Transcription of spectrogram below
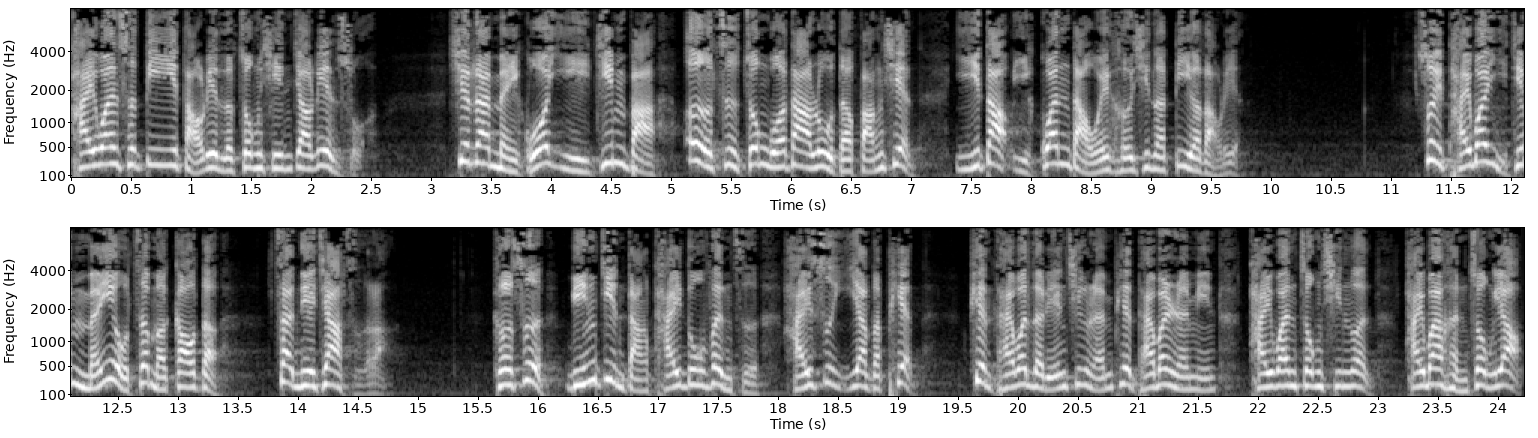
台湾是第一岛链的中心，叫链锁。现在美国已经把遏制中国大陆的防线移到以关岛为核心的第二岛链，所以台湾已经没有这么高的战略价值了。可是民进党台独分子还是一样的骗，骗台湾的年轻人，骗台湾人民。台湾中心论，台湾很重要，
